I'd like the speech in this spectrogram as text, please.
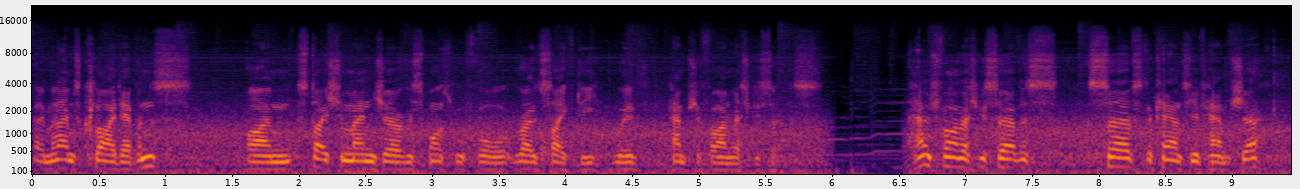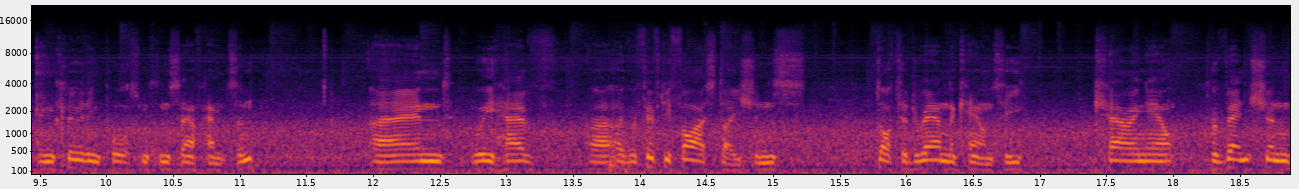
Hey, my name's Clyde Evans. I'm station manager responsible for road safety with Hampshire Fire and Rescue Service. Hampshire Fire and Rescue Service serves the county of Hampshire, including Portsmouth and Southampton, and we have uh, over 50 fire stations dotted around the county carrying out prevention,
